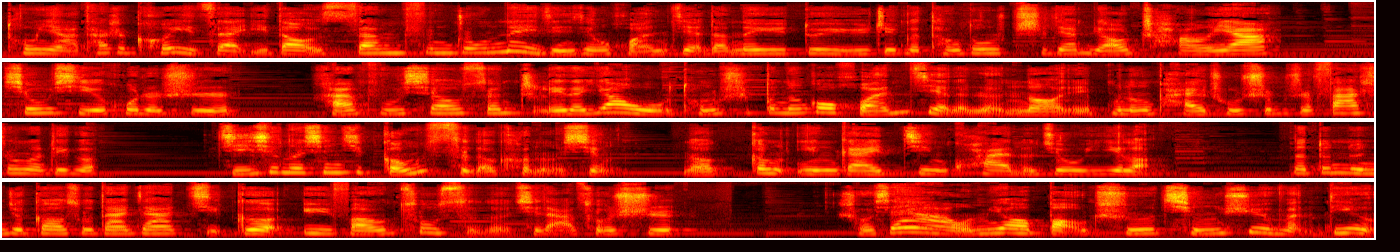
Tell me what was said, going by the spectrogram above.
痛呀，它是可以在一到三分钟内进行缓解的。那对于这个疼痛时间比较长呀，休息或者是。含服硝酸酯类的药物，同时不能够缓解的人呢，也不能排除是不是发生了这个急性的心肌梗死的可能性，那更应该尽快的就医了。那顿顿就告诉大家几个预防猝死的七大措施。首先啊，我们要保持情绪稳定，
